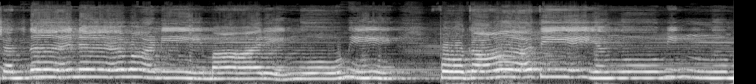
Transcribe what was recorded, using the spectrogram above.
ചന്ദനവാണിമാരെങ്ങുമേ പോകാതെയങ്ങുമിങ്ങും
